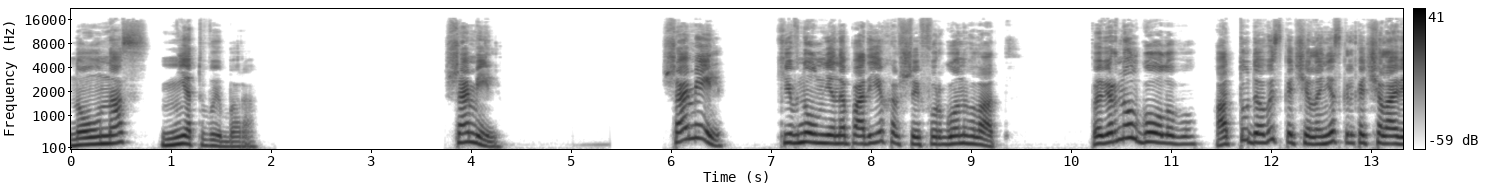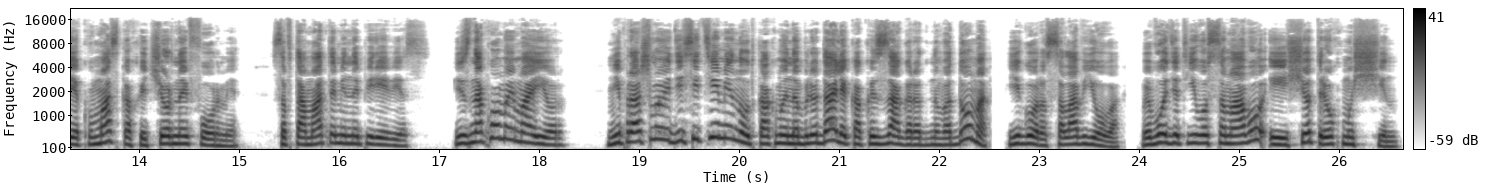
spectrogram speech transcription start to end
Но у нас нет выбора. Шамиль. Шамиль! Кивнул мне на подъехавший фургон Влад. Повернул голову. Оттуда выскочило несколько человек в масках и черной форме, с автоматами наперевес. И знакомый майор, не прошло и десяти минут, как мы наблюдали, как из загородного дома Егора Соловьева выводят его самого и еще трех мужчин.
